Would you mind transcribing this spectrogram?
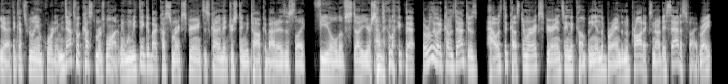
Yeah, I think that's really important. I mean, that's what customers want. I mean, when we think about customer experience, it's kind of interesting. We talk about it as this like field of study or something like that. But really what it comes down to is how is the customer experiencing the company and the brand and the products and are they satisfied, right?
